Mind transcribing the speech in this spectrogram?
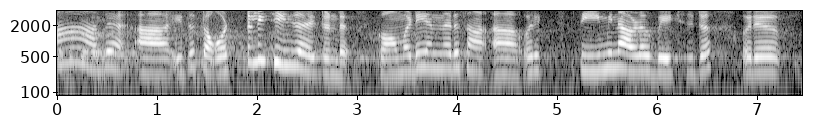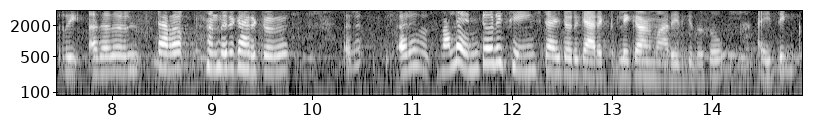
ആ അതെ. ഇത് ടോട്ടലി ചേഞ്ച് ആയിട്ടുണ്ട്. കോമഡി എന്നൊരു ഒരു തീമിനെ അവിടെ ഉപേക്ഷിച്ചിട്ട് ഒരു അതായത് ഒരു ടെറർ എന്നൊരു ക്യാരക്ടർ ഒരു ഒരു നല്ല എന്റോലി ചേഞ്ച്ഡ് ആയിട്ട് ഒരു ക്യാരക്ടറിലേക്കാണ് മാറിയിരിക്കുന്നത്. സോ ഐ തിങ്ക്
